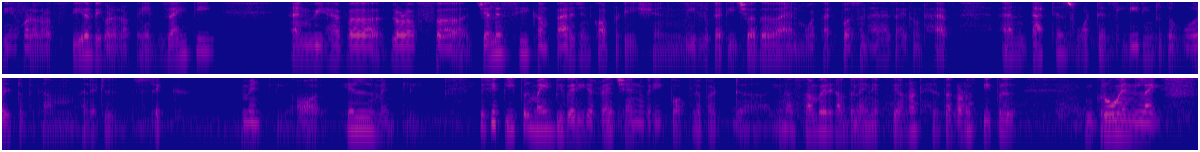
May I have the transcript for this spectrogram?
we have got a lot of fear, we got a lot of anxiety, and we have a lot of uh, jealousy, comparison, competition. We look at each other and what that person has, I don't have. And that is what is leading to the world to become a little sick mentally or ill mentally. You see, people might be very rich and very popular, but uh, you know, somewhere down the line, if they are not helped, a lot of people grow in life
